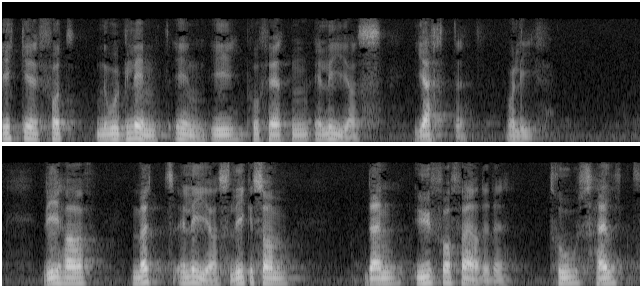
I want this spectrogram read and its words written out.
ikke fått noe glimt inn i profeten Elias' hjerte og liv. Vi har møtt Elias like som den uforferdede troshelt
